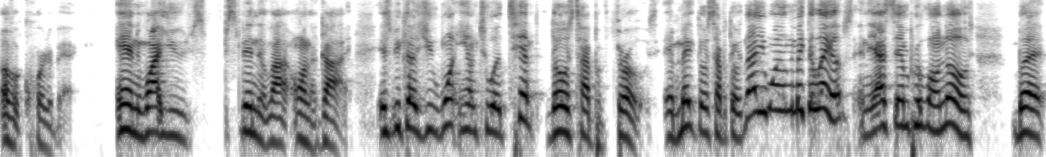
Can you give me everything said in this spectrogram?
of a quarterback and why you spend a lot on a guy is because you want him to attempt those type of throws and make those type of throws. Now you want him to make the layups and he has to improve on those. But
